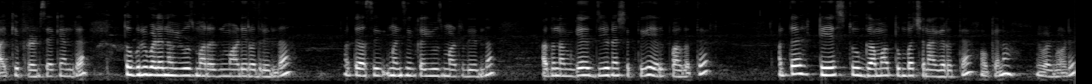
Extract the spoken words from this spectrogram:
ಹಾಕಿ ಫ್ರೆಂಡ್ಸ್ ಯಾಕೆಂದರೆ ತೊಗರಿಬೇಳೆ ನಾವು ಯೂಸ್ ಮಾಡೋದು ಮಾಡಿರೋದ್ರಿಂದ ಮತ್ತು ಹಸಿ ಮೆಣಸಿನ್ಕಾಯಿ ಯೂಸ್ ಮಾಡೋದ್ರಿಂದ ಅದು ನಮಗೆ ಜೀರ್ಣಶಕ್ತಿಗೆ ಹೆಲ್ಪ್ ಆಗುತ್ತೆ. ಮತ್ತು ಟೇಸ್ಟು ಘಮ ತುಂಬ ಚೆನ್ನಾಗಿರುತ್ತೆ. ಓಕೆನಾ ಇವಾಗ ನೋಡಿ.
